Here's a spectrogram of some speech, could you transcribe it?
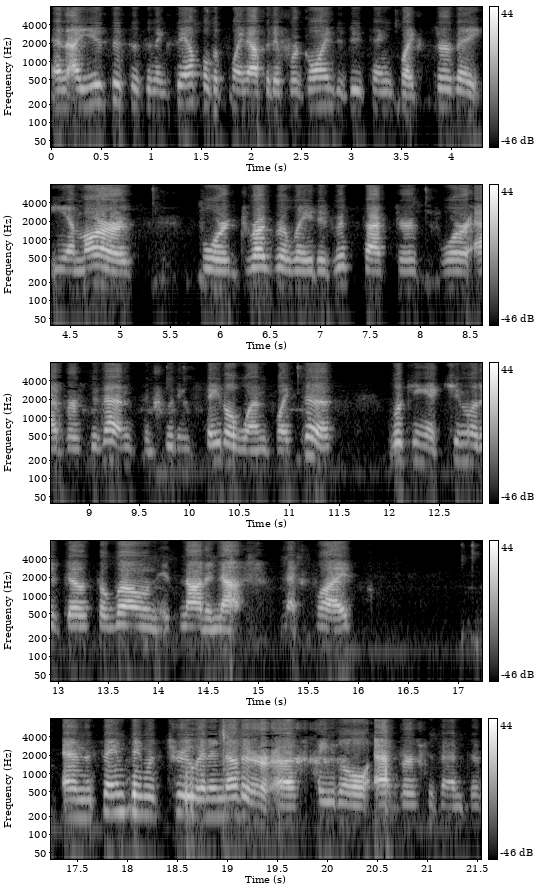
And I use this as an example to point out that if we're going to do things like survey EMRs for drug-related risk factors for adverse events, including fatal ones like this, looking at cumulative dose alone is not enough. Next slide. And the same thing was true in another uh, fatal adverse event, a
